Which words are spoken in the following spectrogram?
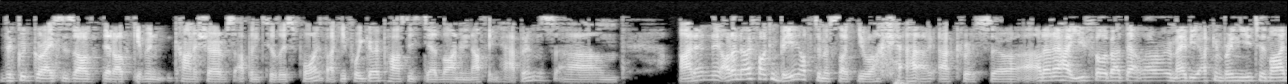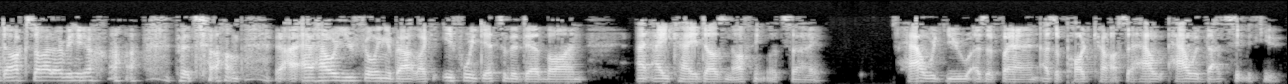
the good graces I've that I've given Karnisovas up until this point. Like if we go past this deadline and nothing happens, um, I don't know. I don't know if I can be an optimist like you are, uh, Kris. So I don't know how you feel about that, Laura. Maybe I can bring you to my dark side over here. but um, how are you feeling about like if we get to the deadline and AK does nothing? Let's say, how would you, as a fan, as a podcaster, how how would that sit with you?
